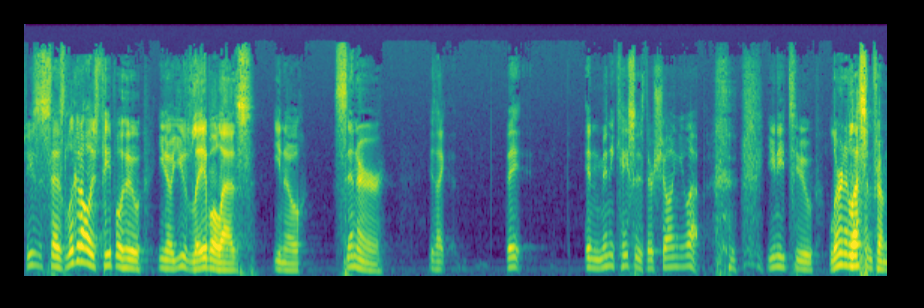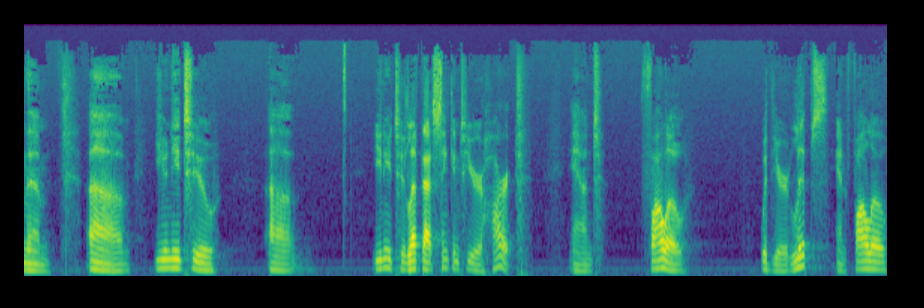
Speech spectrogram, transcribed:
Jesus says, Look at all these people who, you know, you label as, you know, sinner. He's like, they, in many cases, they're showing you up. you need to learn a lesson from them. Um, you need to um, you need to let that sink into your heart and follow with your lips and follow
